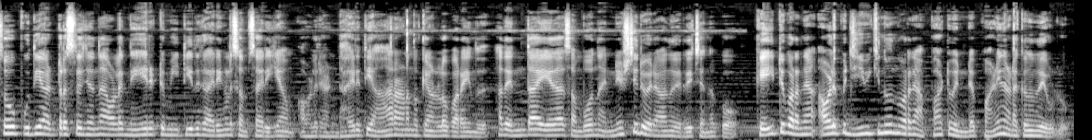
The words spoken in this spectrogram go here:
സോ പുതിയ അഡ്രസ്സിൽ ചെന്ന് അവളെ നേരിട്ട് മീറ്റ് ചെയ്ത് കാര്യങ്ങൾ സംസാരിക്കാം. അവൾ രണ്ടായിരത്തി ആറാണെന്നൊക്കെയാണല്ലോ പറയുന്നത്. അതെന്താ ഏതാ സംഭവം എന്ന് അന്വേഷിച്ചിട്ട് വരാമെന്ന് കരുതി ചെന്നപ്പോൾ കെയ്റ്റ് പറഞ്ഞ അവളിപ്പോൾ ജീവിക്കുന്നു എന്ന് പറഞ്ഞ അപ്പാർട്ട്മെന്റിന്റെ പണി നടക്കുന്നതേ ഉള്ളൂ.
